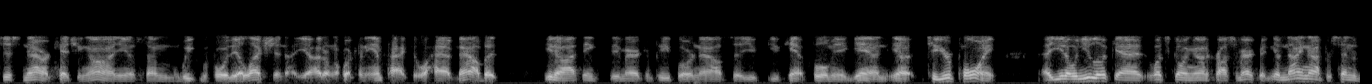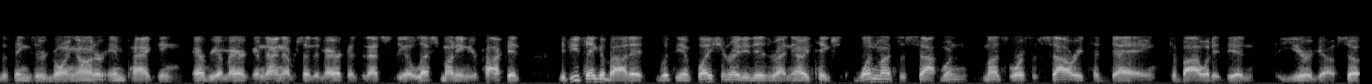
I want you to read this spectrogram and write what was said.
just now are catching on. You know, some week before the election. Yeah, I don't know what kind of impact it will have now, but you know, I think the American people are now so you you can't fool me again. You know, to your point. Uh, you know, when you look at what's going on across America, you know, 99% of the things that are going on are impacting every American, 99% of Americans, and that's you know less money in your pocket, if you think about it, with the inflation rate it is right now, it takes one month of sal- one month's worth of salary today to buy what it did a year ago. So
